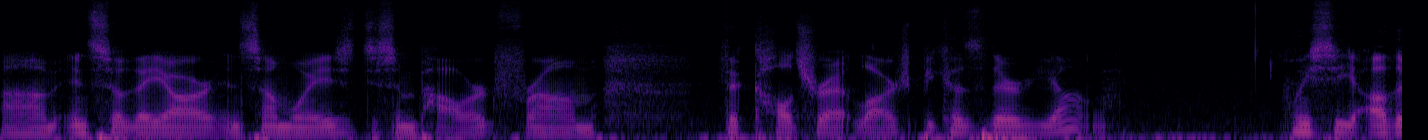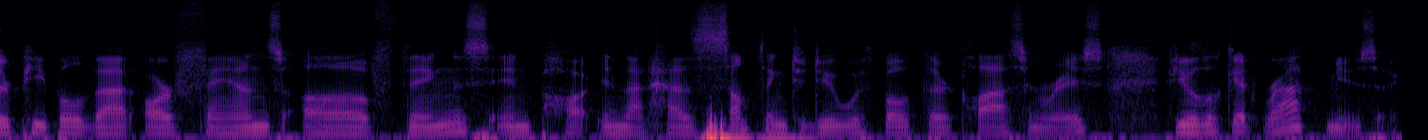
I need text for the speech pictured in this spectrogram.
um, and so they are, in some ways, disempowered from the culture at large because they're young we see other people that are fans of things in part in that has something to do with both their class and race. If you look at rap music,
